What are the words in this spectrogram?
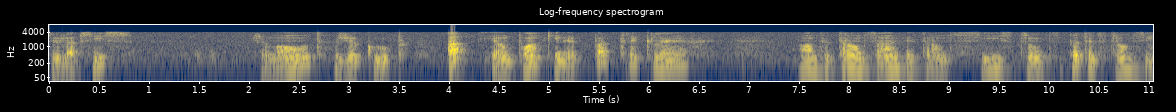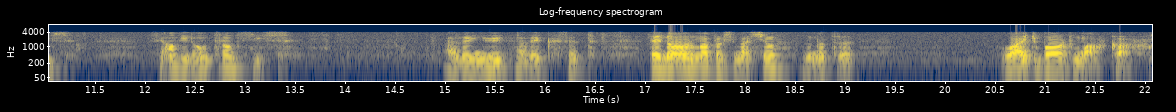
sur l'abscisse, je monte, je coupe. Ah, il y a un point qui n'est pas très clair entre 35 et 36, peut-être 36. C'est environ 36. À l'œil nu, avec cette énorme approximation de notre whiteboard marker.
